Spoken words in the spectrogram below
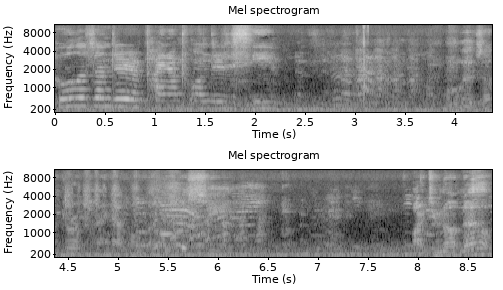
Who lives under a pineapple under the sea? Lives under a pineapple under the sea? I do not know.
